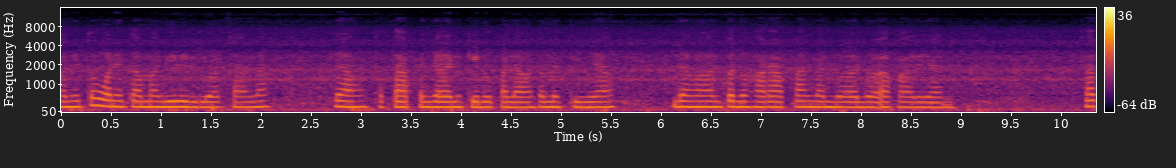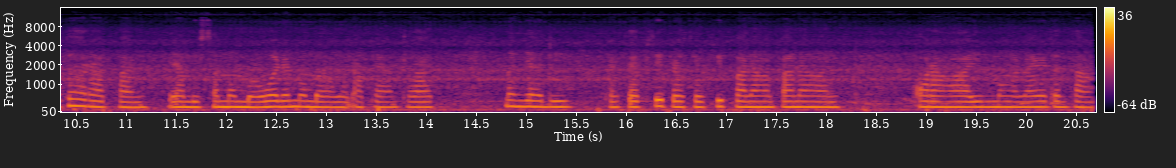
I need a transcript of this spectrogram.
wanita-wanita mandiri di luar sana yang tetap menjalani kehidupan dengan semestinya dengan penuh harapan dan doa-doa kalian. Satu harapan yang bisa membawa dan membangun apa yang telah menjadi persepsi-persepsi pandangan-pandangan orang lain mengenai tentang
